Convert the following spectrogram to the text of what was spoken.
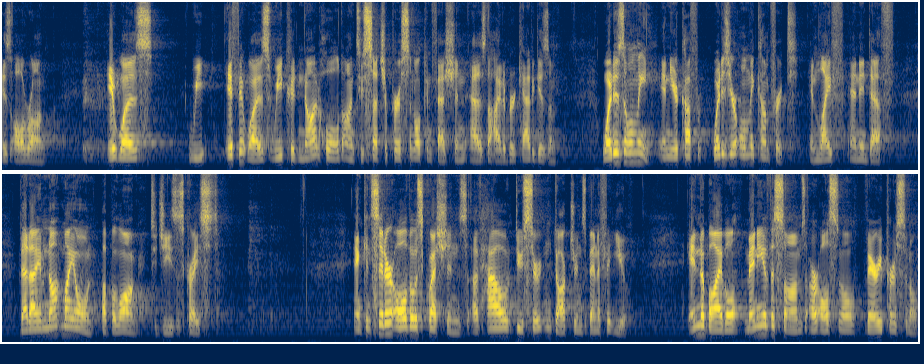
is all wrong. It was, we, if it was, we could not hold on to such a personal confession as the Heidelberg Catechism. What is only in your comfort, what is your only comfort in life and in death? that I am not my own, but belong to Jesus Christ. And consider all those questions of how do certain doctrines benefit you. In the Bible, many of the Psalms are also very personal,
